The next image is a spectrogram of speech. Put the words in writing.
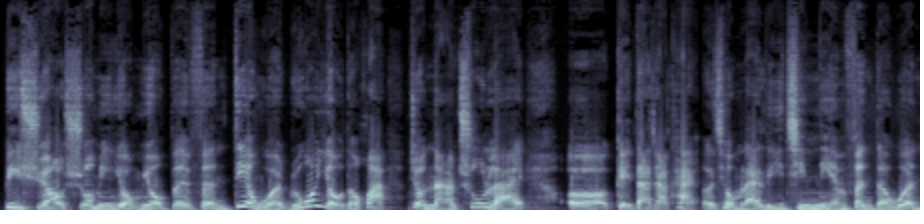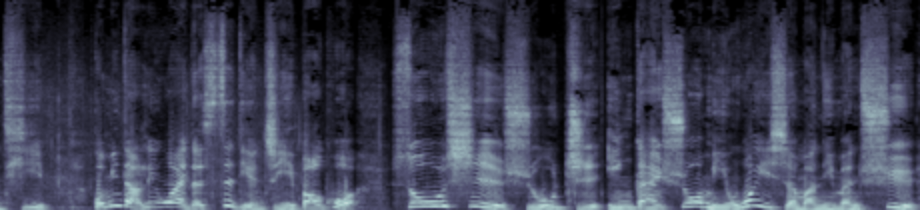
必须要说明有没有备份电文，如果有的话，就拿出来呃给大家看，而且我们来厘清年份的问题。国民党另外的四点质疑包括苏氏熟职应该说明为什么你们去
